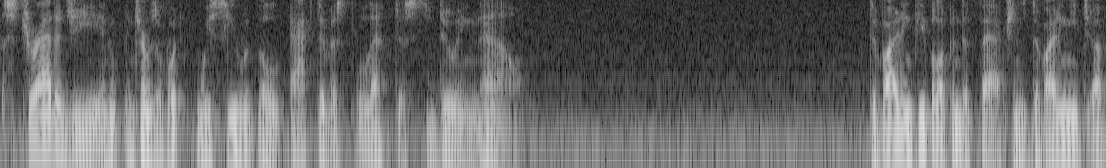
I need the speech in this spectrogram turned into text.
strategy, in, in terms of what we see with the activist leftists doing now. Dividing people up into factions, dividing each up,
